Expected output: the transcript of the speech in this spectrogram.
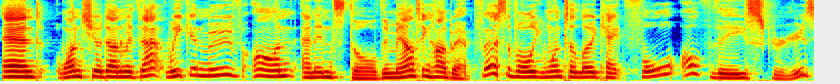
And once you're done with that, we can move on and install the mounting hardware. First of all, you want to locate four of these screws.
